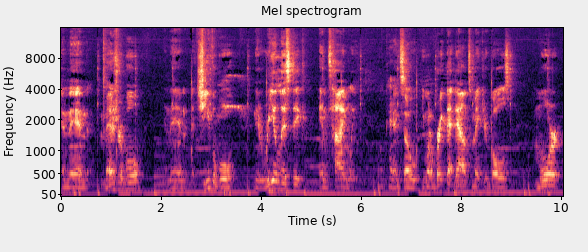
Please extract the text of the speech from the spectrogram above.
and then measurable, and then achievable, then realistic and timely. Okay. And so you want to break that down to make your goals more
